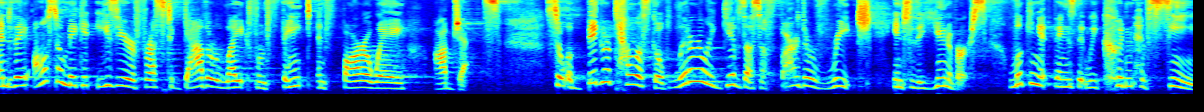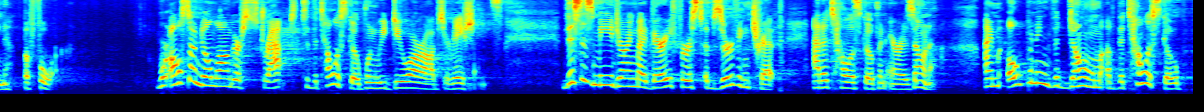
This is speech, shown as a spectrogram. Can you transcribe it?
and they also make it easier for us to gather light from faint and far away objects. So, a bigger telescope literally gives us a farther reach into the universe, looking at things that we couldn't have seen before. We're also no longer strapped to the telescope when we do our observations. This is me during my very first observing trip at a telescope in Arizona. I'm opening the dome of the telescope,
